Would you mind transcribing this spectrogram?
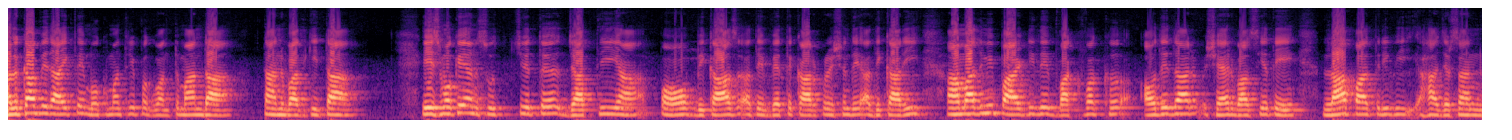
ਹਲਕਾ ਵਿਧਾਇਕ ਤੇ ਮੁੱਖ ਮੰਤਰੀ ਭਗਵੰਤ ਮਾਨ ਦਾ ਧੰਨਵਾਦ ਕੀਤਾ। ਇਸ ਮੌਕੇ ਅਨੁਸੂਚਿਤ ਜਾਤੀਆਂ, ਭੌ ਵਿਕਾਸ ਅਤੇ ਵਿੱਤ ਕਾਰਪੋਰੇਸ਼ਨ ਦੇ ਅਧਿਕਾਰੀ, ਆਮ ਆਦਮੀ ਪਾਰਟੀ ਦੇ ਵੱਖ-ਵੱਖ ਅਹੁਦੇਦਾਰ ਸ਼ਹਿਰ ਵਾਸੀ ਅਤੇ ਲਾਭਪਾਤਰੀ ਵੀ ਹਾਜ਼ਰ ਸਨ।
